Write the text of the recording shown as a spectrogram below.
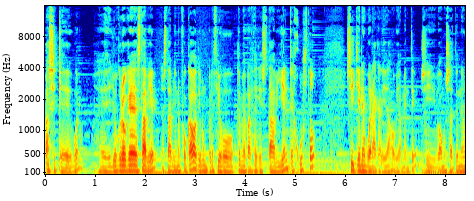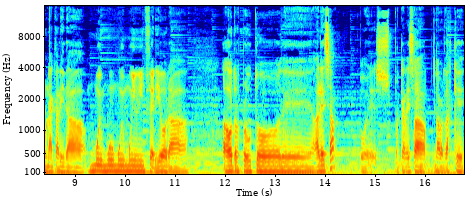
Así que, bueno, eh, yo creo que está bien, está bien enfocado, tiene un precio que me parece que está bien, que justo. Si tiene buena calidad, obviamente. Si vamos a tener una calidad muy, muy, muy, muy inferior a, a otros productos de Alexa, pues porque Alexa, la verdad es que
